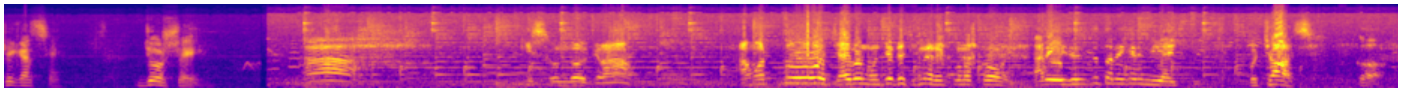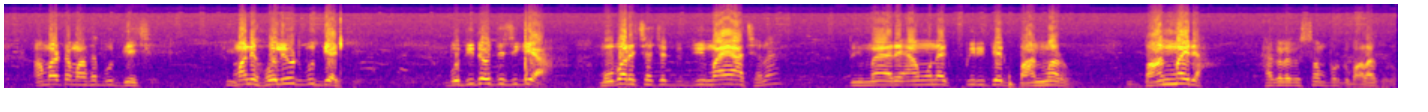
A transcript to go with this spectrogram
ঠিক আছে। জোশে। কি সুন্দর গ্রাম। আমার তো যাইবার মন যেতেছিল না রে কোনো ক্রম আরে এই জন্য তো তোর এখানে নিয়ে বুঝছাস? ক? আমার একটা মাথা বুদ্ধি আছে। মানে হলিউড বুদ্ধি আর কি। বুদ্ধিটা হইতেছে গিয়া মোবাইলের চাচা দুই মায়া আছে না? দুই মায়ের এমন এক পীড়িতের বান মারু বান মাইরা হাগলকে সম্পর্ক বালা করো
